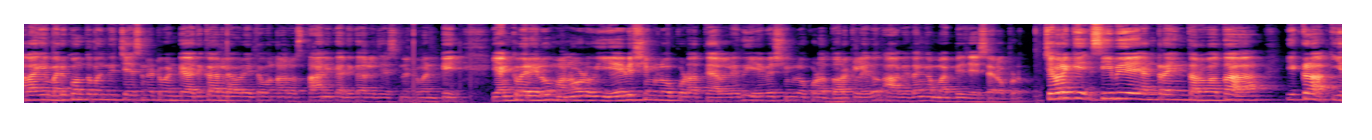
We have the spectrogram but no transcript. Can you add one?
అలాగే మరికొంతమంది చేసినటువంటి అధికారులు ఎవరైతే ఉన్నారో స్థానిక అధికారులు చేసినటువంటి ఎంక్వైరీలో మనోడు ఏ విషయంలో కూడా తేలలేదు ఏ విషయంలో కూడా దొరకలేదు. ఆ విధంగా మభ్య చేశారు అప్పుడు. చివరికి సిబిఐ ఎంటర్ అయిన తర్వాత ఇక్కడ ఈ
